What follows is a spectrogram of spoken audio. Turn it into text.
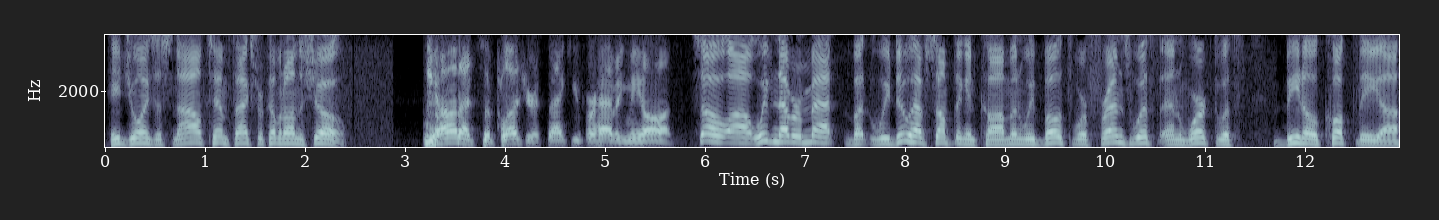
He joins us now. Tim, thanks for coming on the show. John, it's a pleasure. Thank you for having me on. So, uh, we've never met, but we do have something in common. We both were friends with and worked with Beano Cook, the uh,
